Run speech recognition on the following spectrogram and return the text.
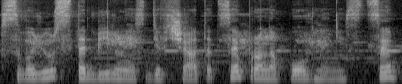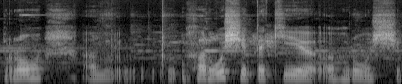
в свою стабільність, дівчата. Це про наповненість. Це про хороші такі гроші,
